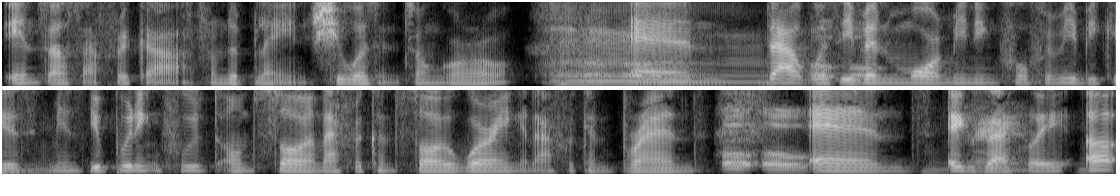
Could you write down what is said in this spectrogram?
in South Africa from the plane, she was in Tongoro. Mm. And that was even more meaningful for me because Mm-hmm. it means you're putting foot on soil, an African soil, wearing an African brand. Oh oh. And exactly. Uh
